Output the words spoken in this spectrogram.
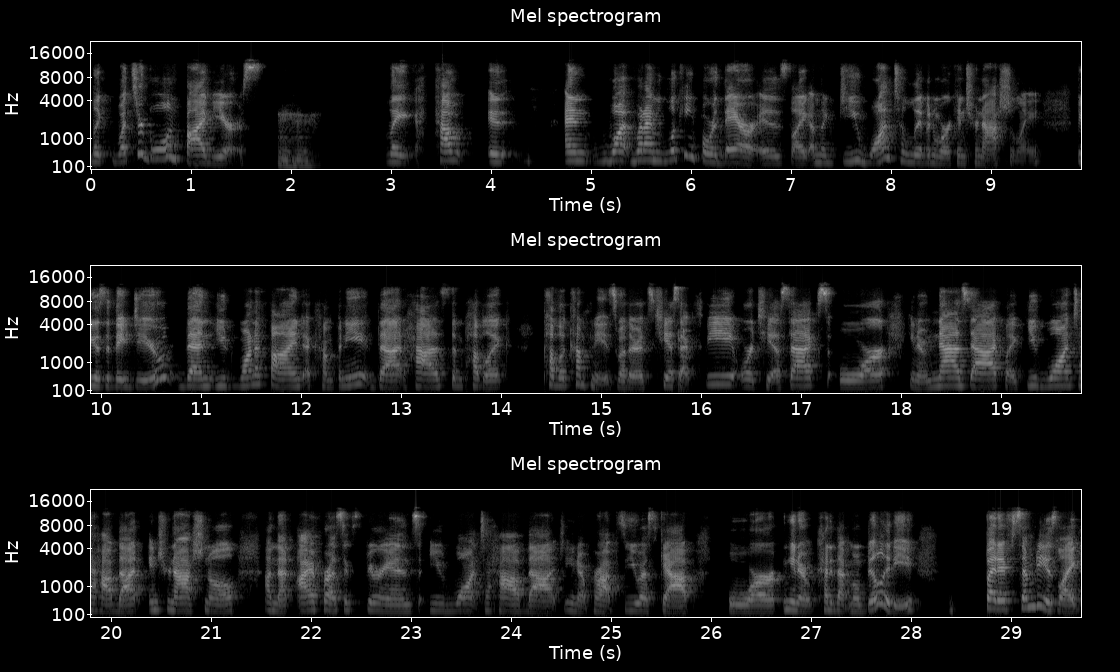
like, what's your goal in five years? Mm-hmm. Like, how it, and what what I'm looking for there is like, I'm like, do you want to live and work internationally? because if they do, then you'd want to find a company that has some public public companies, whether it's TSXV or TSX or you know Nasdaq. Like you'd want to have that international and that IFRS experience. You'd want to have that you know perhaps US GAAP or you know kind of that mobility. But if somebody is like,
